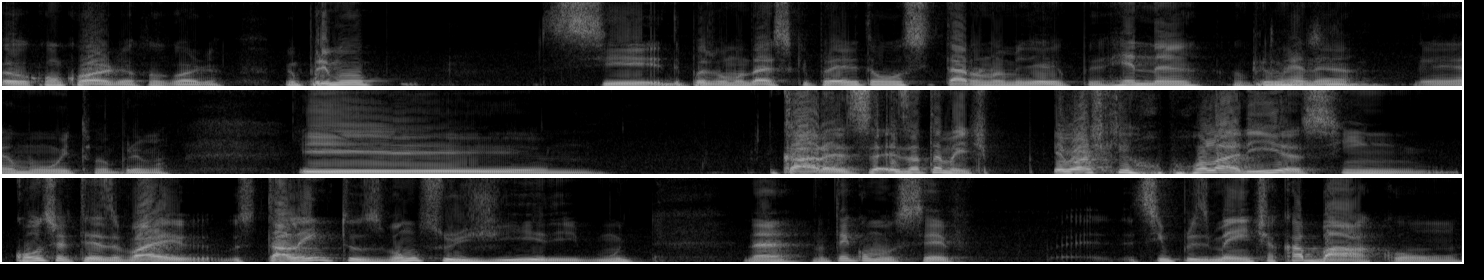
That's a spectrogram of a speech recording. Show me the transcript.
eu concordo, eu concordo. Meu primo se depois vou mandar isso aqui para ele, então vou citar o nome dele, Renan, meu primo Renan. Renan. muito meu primo. E cara, exatamente. Eu acho que rolaria assim, com certeza, vai, os talentos vão surgir e muito, né? Não tem como você simplesmente acabar com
